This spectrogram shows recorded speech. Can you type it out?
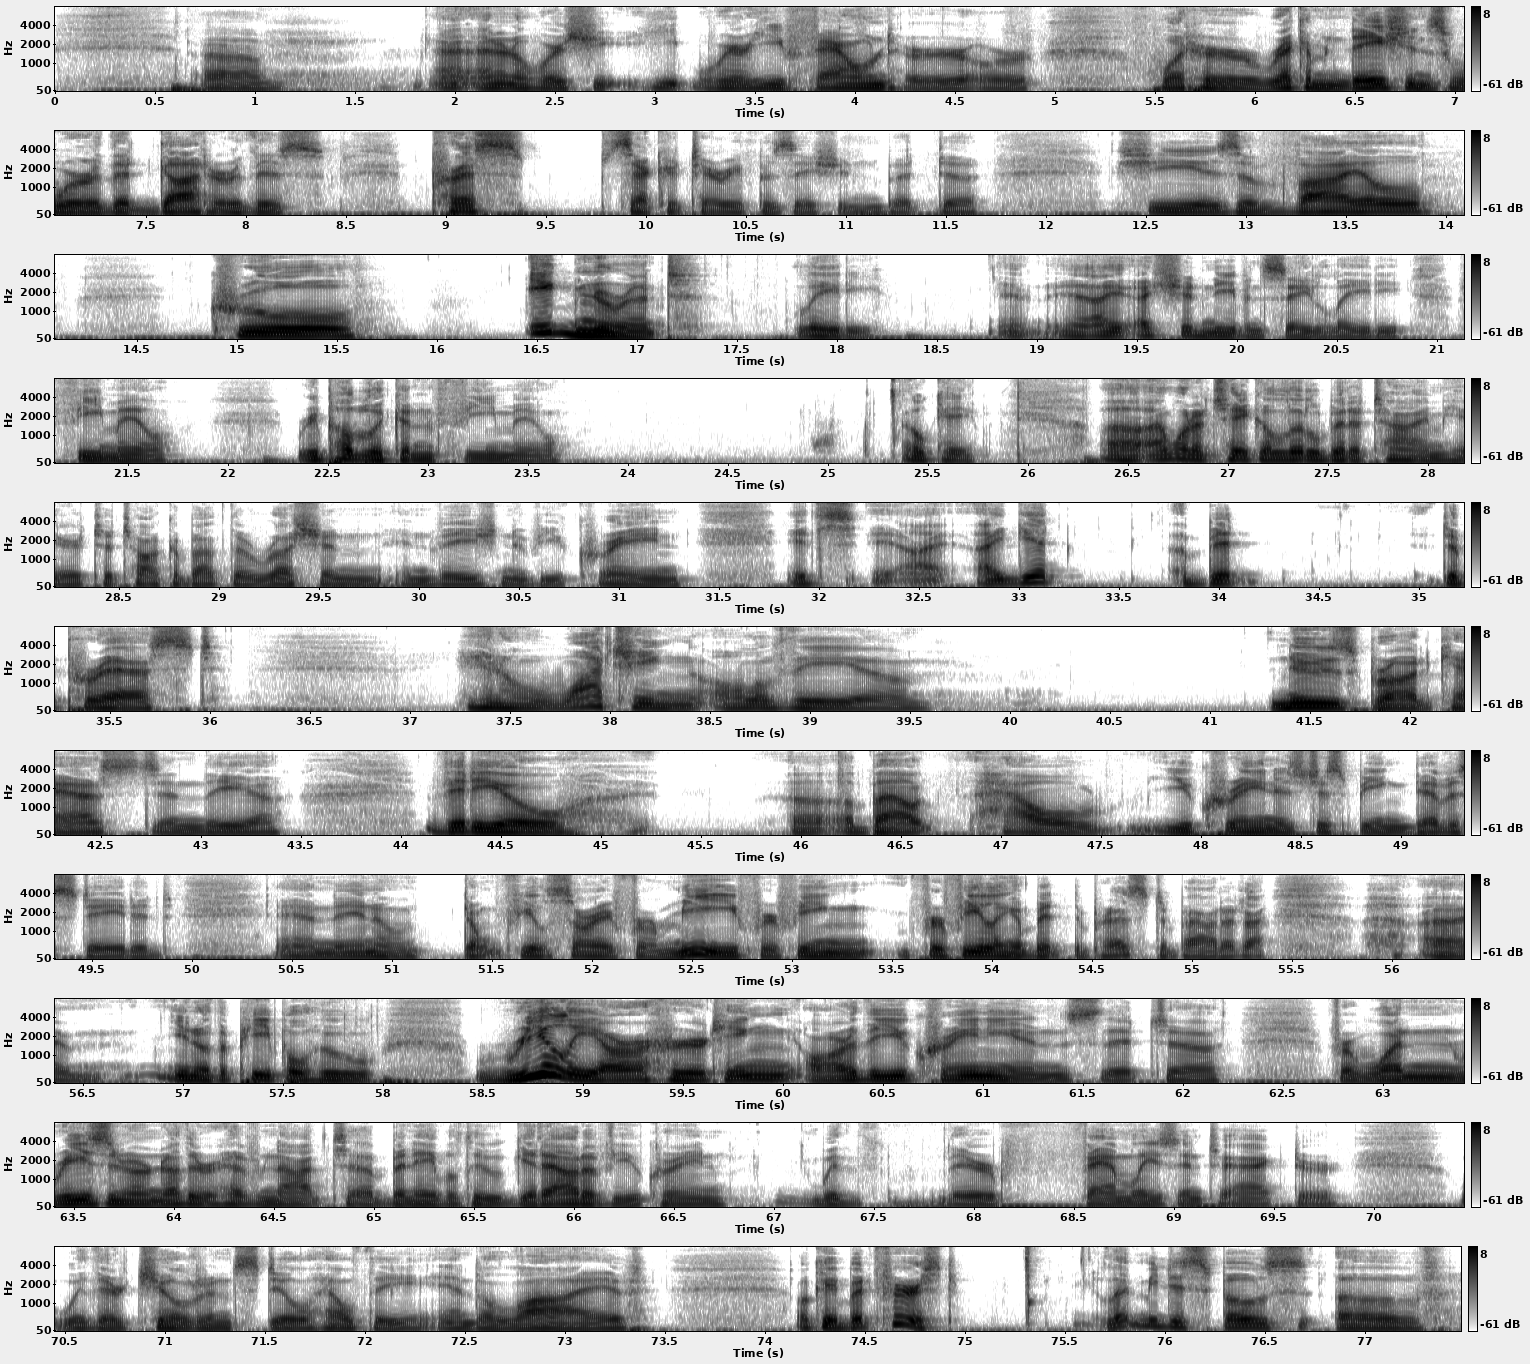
Um, I, don't know where she he, where he found her or what her recommendations were that got her this press secretary position, but uh, she is a vile, cruel, ignorant lady and I, I shouldn't even say lady, female, Republican female. Okay, uh, I want to take a little bit of time here to talk about the Russian invasion of Ukraine. It's I, I get a bit depressed, you know, watching all of the uh, news broadcasts and the uh, video uh, about how Ukraine is just being devastated, and you know, don't feel sorry for me for feeling for feeling a bit depressed about it. I, you know, the people who really are hurting are the Ukrainians that, uh, for one reason or another, have not uh, been able to get out of Ukraine with their families intact or with their children still healthy and alive. Okay, but first, let me dispose of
